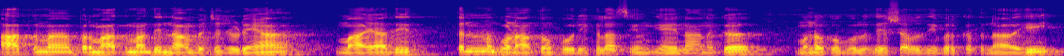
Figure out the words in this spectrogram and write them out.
ਆਤਮਾ ਪਰਮਾਤਮਾ ਦੇ ਨਾਮ ਵਿੱਚ ਜੁੜਿਆ। ਮਾਇਆ ਦੇ ਤਿੰਨ ਗੁਣਾਂ ਤੋਂ ਪੂਰੀ ਖਲਾਸੀ ਹੁੰਦੀ ਹੈ। ਨਾਨਕ ਮਨੁੱਖ ਗੁਰੂ ਦੇ ਸ਼ਬਦ ਦੀ ਬਰਕਤ ਨਾਲ ਹੀ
